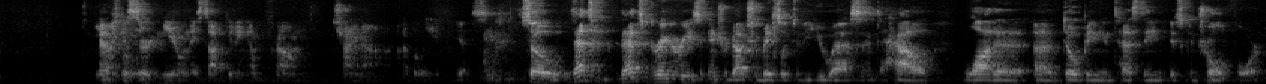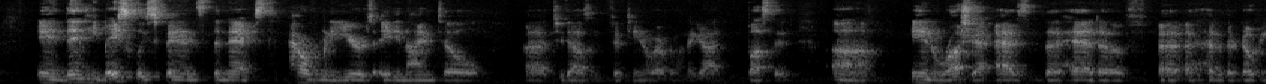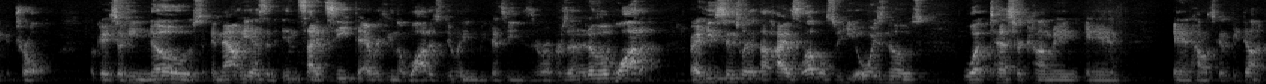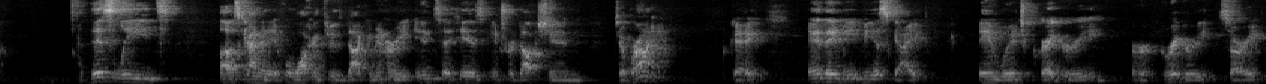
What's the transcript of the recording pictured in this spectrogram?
you know, like a certain year when they stopped getting them from China, I believe. Yes. So that's that's Gregory's introduction basically to the U.S. and to how WADA uh, doping and testing is controlled for. And then he basically spends the next however many years, 89 until uh, 2015 or whatever, when they got busted, um, in Russia as the head of uh, head of their doping control. Okay, so he knows, and now he has an inside seat to everything that WADA is doing because he's a representative of WADA, right? He's essentially at the highest level, so he always knows what tests are coming and and how it's going to be done. This leads us kind of, if we're walking through the documentary, into his introduction to Brian. Okay, and they meet via Skype, in which Gregory or Grigory, sorry,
